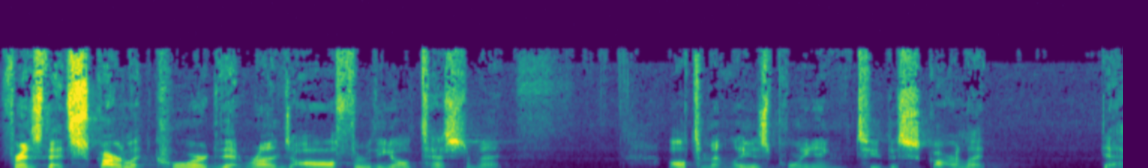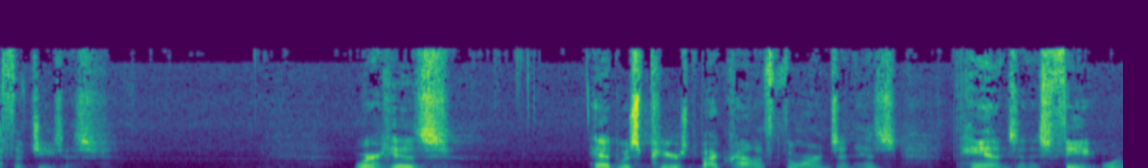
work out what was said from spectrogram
Friends, that scarlet cord that runs all through the Old Testament ultimately is pointing to the scarlet death of Jesus, where his head was pierced by a crown of thorns, and his hands and his feet were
